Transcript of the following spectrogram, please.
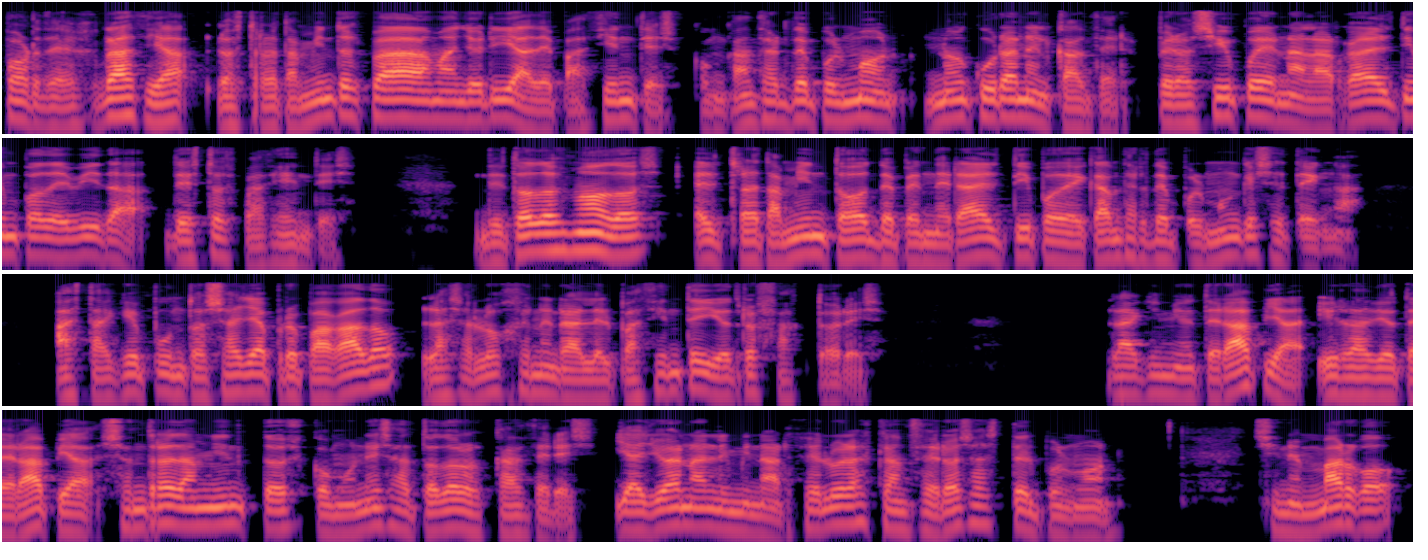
Por desgracia, los tratamientos para la mayoría de pacientes con cáncer de pulmón no curan el cáncer, pero sí pueden alargar el tiempo de vida de estos pacientes. De todos modos, el tratamiento dependerá del tipo de cáncer de pulmón que se tenga, hasta qué punto se haya propagado, la salud general del paciente y otros factores. La quimioterapia y radioterapia son tratamientos comunes a todos los cánceres y ayudan a eliminar células cancerosas del pulmón. Sin embargo,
